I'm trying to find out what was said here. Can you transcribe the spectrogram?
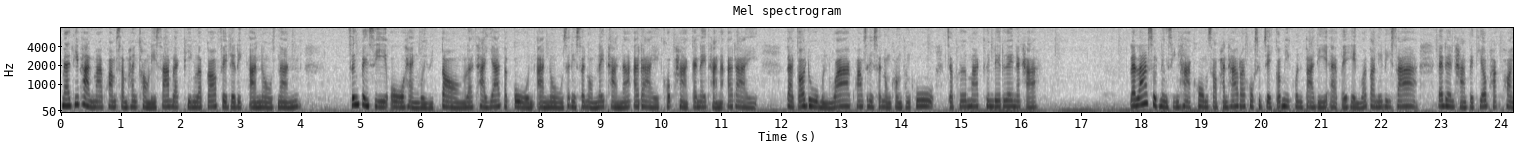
แม้ที่ผ่านมาความสัมพันธ์ของลิซ่าแบล็ p พิงแล้วก็เฟเดริกอาโนนั้น ซึ่งเป็น CEO แห่งหลุยวิตตอง และทายาทตระกูลอาโนสนิทสนมในฐานะอะไรคบหากันในฐานะอะไร แต่ก็ดูเหมือนว่าความสนิทสนมของทั้งคู่จะเพิ่มมากขึ้นเรื่อยๆ นะคะ และล่าสุด 1 สิงหาคม 2567 ก็มีคนตาดีแอบไปเห็นว่าตอนนี้ลิซ่าได้เดินทางไปเที่ยวพักผ่อน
